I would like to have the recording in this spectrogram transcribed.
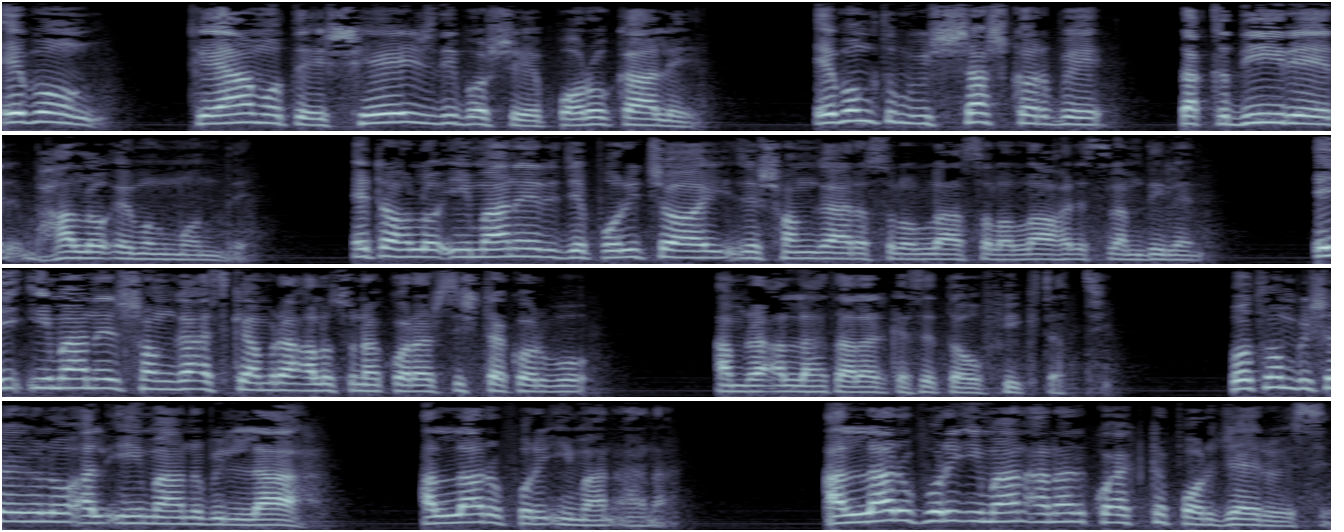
এবং কেয়ামতে শেষ দিবসে, পরকালে এবং তুমি বিশ্বাস করবে তাকদীরের ভালো এবং মন্দে। এটা হলো ইমানের যে পরিচয়, যে সংজ্ঞা রসল্লাহ সাল্লাম দিলেন। এই ইমানের সংজ্ঞা আজকে আমরা আলোচনা করার চেষ্টা করব। আমরা আল্লাহ তালার কাছে তৌফিক চাচ্ছি। প্রথম বিষয় হলো আল ইমানুবিল্লাহ আল্লাহর উপরে ইমান আনা। আল্লাহর উপরে ইমান আনার কয়েকটা পর্যায় রয়েছে।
